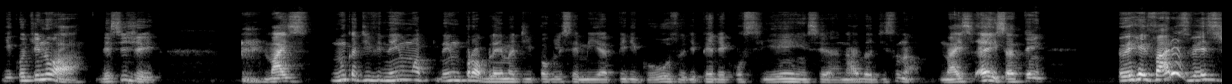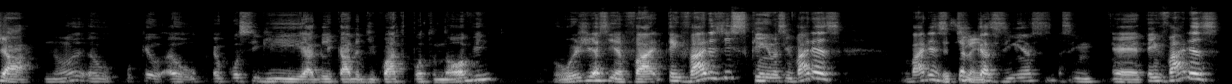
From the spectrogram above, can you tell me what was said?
e continuar desse jeito. Mas nunca tive nenhuma, nenhum problema de hipoglicemia perigoso, de perder consciência, nada disso não. Mas é isso, eu, tenho, eu errei várias vezes já. Não, eu, eu, eu, eu consegui a glicada de 4.9 Hoje, assim, é, tem vários esquemas, assim, várias, várias dicasinhas, assim, é, tem várias,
